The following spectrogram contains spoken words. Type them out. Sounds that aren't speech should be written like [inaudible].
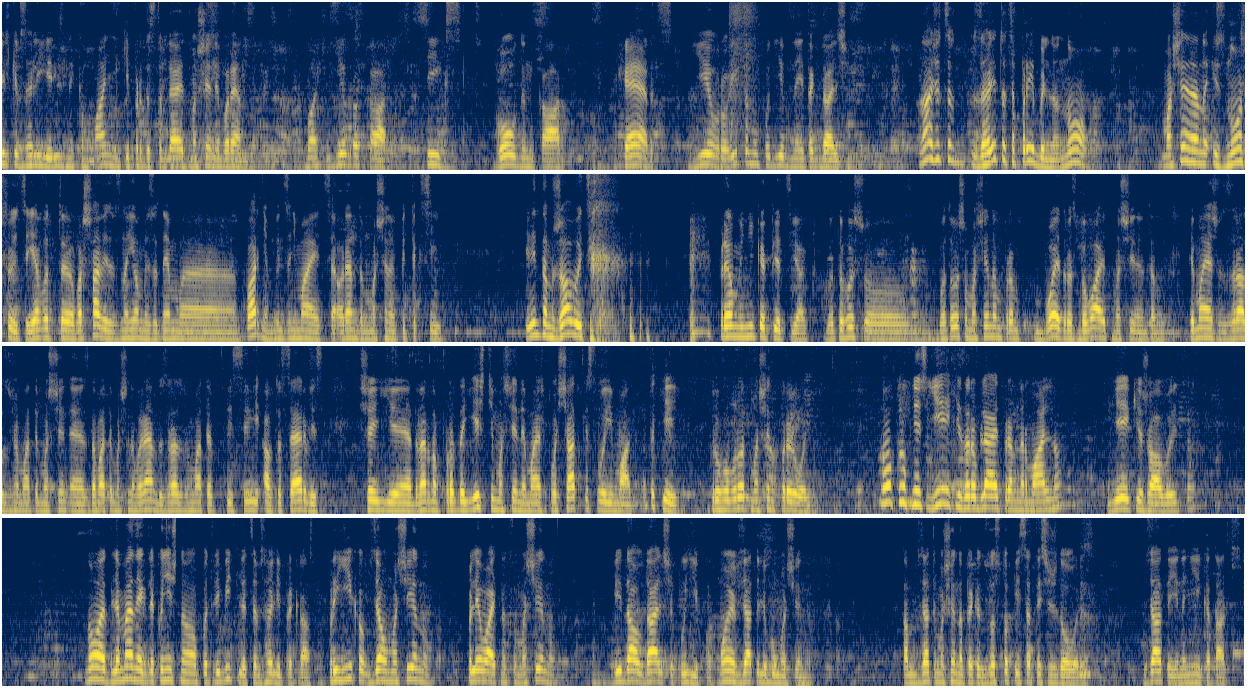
скільки взагалі є різних компаній, які предоставляють машини в оренду. Бачу Єврокар, Six, Golden Car, Hertz, Євро і тому подібне, і так далі. Значить, це взагалі-то це прибильно, але наверно, і зношуються. Я от е, в Варшаві знайомий з одним е, парнем, він займається орендом машини під таксі. І він там жалується. [laughs] Прям мені капець як. Бо того, що, бо того, що машинам прям бувають, розбивають машини. Там, ти маєш зразу ж мати машин, е, здавати машину в оренду, зразу ж мати свій автосервіс. Ще й, е, напевно, продаєш ті машини, маєш площадки свої мати. Ну такий круговорот машин в природі. Ну, крупні є, які заробляють прям нормально, є, які жалуються. Ну, а для мене, як для конічного потребителя, це взагалі прекрасно. Приїхав, взяв машину, плівать на цю машину, віддав далі, поїхав. Може взяти любу машину. Там взяти машину, наприклад, за 150 тисяч доларів. Взяти і на ній кататися.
